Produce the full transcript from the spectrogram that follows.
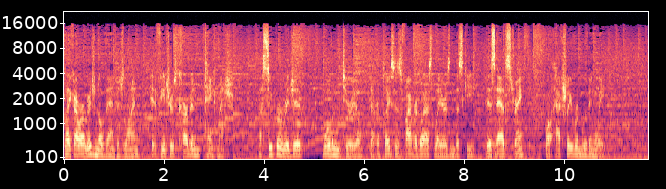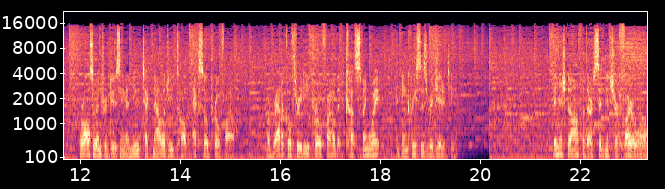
Like our original Vantage line, it features carbon tank mesh, a super rigid woven material that replaces fiberglass layers in the ski. This adds strength while actually removing weight. We're also introducing a new technology called Exo Profile, a radical 3D profile that cuts swing weight and increases rigidity. Finished off with our signature firewall,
